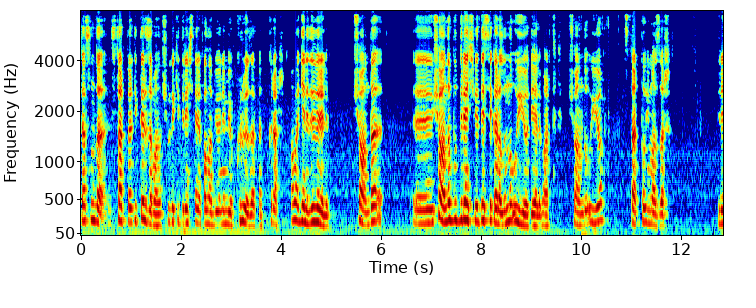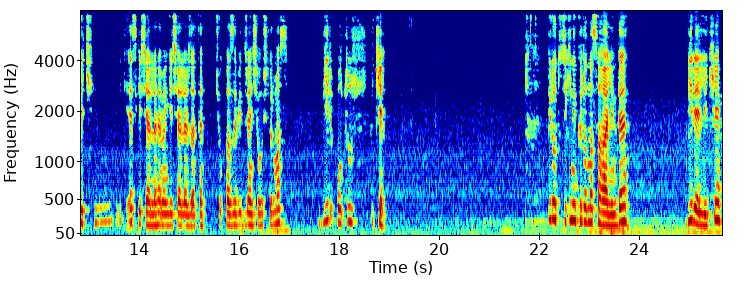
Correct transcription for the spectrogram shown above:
aslında start verdikleri zaman şuradaki dirençlerin falan bir önemi yok. Kırıyor zaten. Kırar. Ama gene de verelim. Şu anda e, şu anda bu direnç ve destek aralığında uyuyor diyelim artık. Şu anda uyuyor. Startta uymazlar direkt es geçerler. Hemen geçerler zaten. Çok fazla bir direnç oluşturmaz. 1.32 1.32'nin kırılması halinde 1.52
